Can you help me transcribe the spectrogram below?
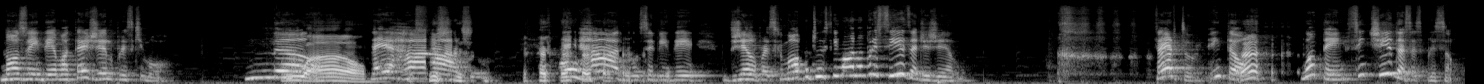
Nós vendemos até gelo para esquimó. Não! Uau. É errado. É errado você vender gelo para esquimó, porque o esquimó não precisa de gelo. Certo? Então, é. não tem sentido essa expressão.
